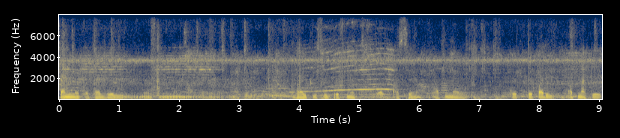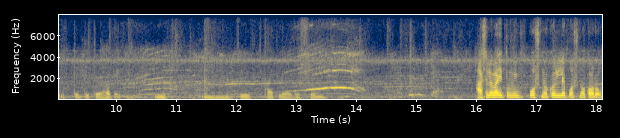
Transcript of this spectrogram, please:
সামনে কথা বল ভাই, কিছু প্রশ্ন আছে? আপনার করতে পারি? আপনাকে উত্তর দিতে হবে। থাকলে অবশ্যই। আসলে ভাই, তুমি প্রশ্ন করলে প্রশ্ন করো,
